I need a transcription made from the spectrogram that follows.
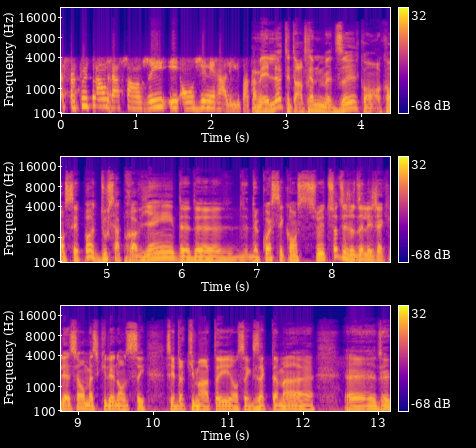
ça, ça peut tendre à changer et on généralise encore. Mais là, tu es en train de me dire qu'on qu'on sait pas d'où ça provient, de, de, de, quoi c'est constitué. Tout ça, je veux dire, l'éjaculation masculine, on le sait. C'est documenté, on sait exactement euh, euh,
